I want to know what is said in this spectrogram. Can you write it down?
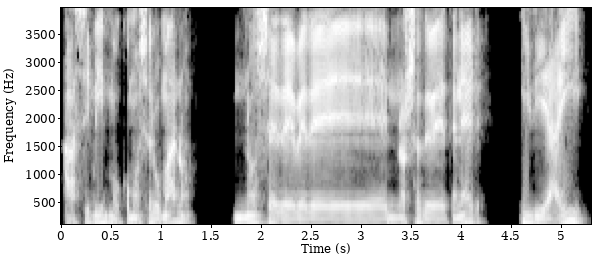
a sí mismo como ser humano, no se debe de, no se debe de tener, y de ahí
